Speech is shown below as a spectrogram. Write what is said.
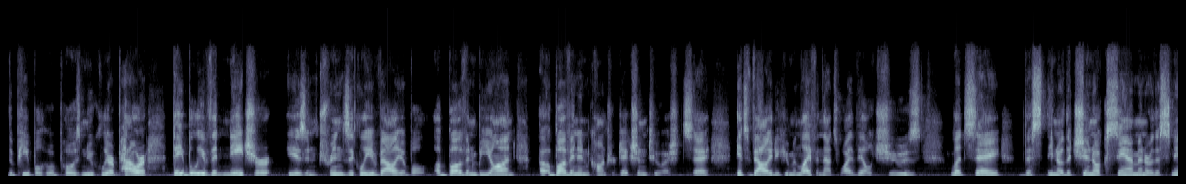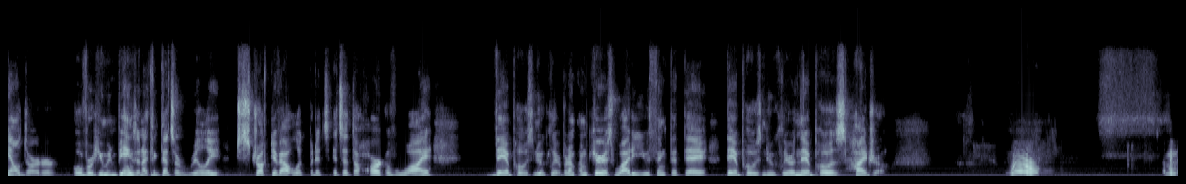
the people who oppose nuclear power, they believe that nature is intrinsically valuable above and beyond, above and in contradiction to, I should say, its value to human life. And that's why they'll choose, let's say, this, you know, the Chinook salmon or the snail darter over human beings. And I think that's a really destructive outlook, but it's it's at the heart of why they oppose nuclear. But I'm, I'm curious, why do you think that they they oppose nuclear and they oppose hydro? Well, I mean,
